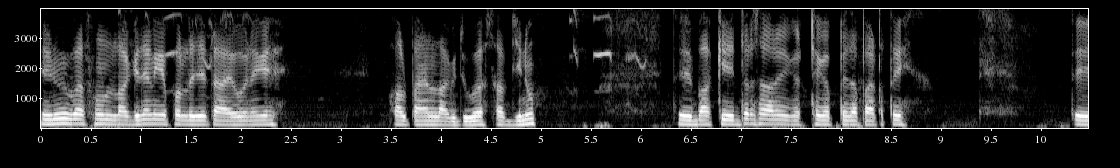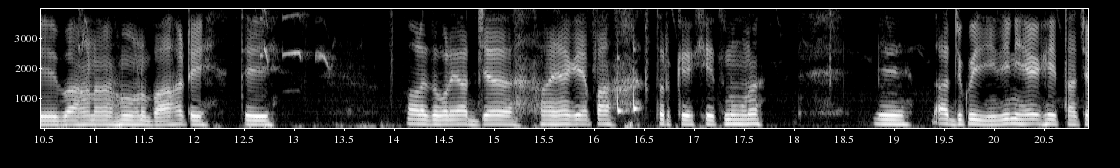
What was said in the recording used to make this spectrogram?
ਇਹਨੂੰ ਵੀ ਬਸ ਹੁਣ ਲੱਗ ਜਾਣਗੇ ਫੁੱਲ ਜੇ ਤਾਂ ਆਏ ਹੋਏ ਨੇਗੇ ਫਲ ਪੈਣ ਲੱਗ ਜੂਗਾ ਸਬਜ਼ੀ ਨੂੰ। ਤੇ ਬਾਕੀ ਇੱਧਰ ਸਾਰੇ ਇਕੱਠੇ ਗੱਪੇ ਦਾ ਪੱਟ ਤੇ। ਤੇ ਵਾਹਣ ਹੁਣ ਬਾਹ ਹਟੇ ਤੇ ਆਲੇ ਦੁਆਲੇ ਅੱਜ ਆਇਆਂਗੇ ਆਪਾਂ ਤੁਰ ਕੇ ਖੇਤ ਨੂੰ ਹੁਣ। ਤੇ ਅੱਜ ਕੋਈ ਦੀਂਦੀ ਨਹੀਂ ਹੈਗਾ ਖੇਤਾਂ 'ਚ।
